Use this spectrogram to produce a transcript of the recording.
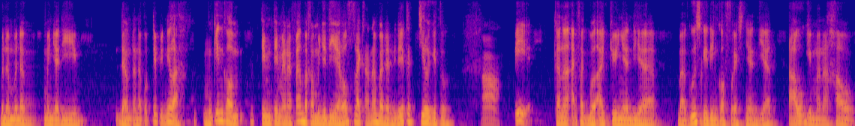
benar-benar menjadi dalam tanda kutip inilah mungkin kalau tim-tim NFL bakal menjadi yellow flag karena badan dia kecil gitu. Ah. Tapi karena football IQ-nya dia bagus, reading coverage-nya dia tahu gimana how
